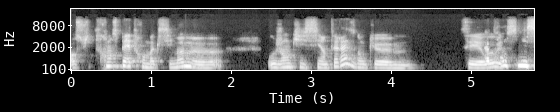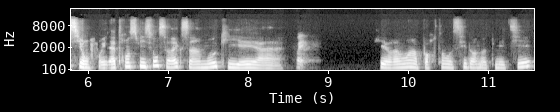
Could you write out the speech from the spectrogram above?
ensuite transmettre au maximum euh, aux gens qui s'y intéressent. Donc, c'est La ouais, transmission, oui, la transmission, c'est vrai que c'est un mot qui est, ouais, qui est vraiment important aussi dans notre métier,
